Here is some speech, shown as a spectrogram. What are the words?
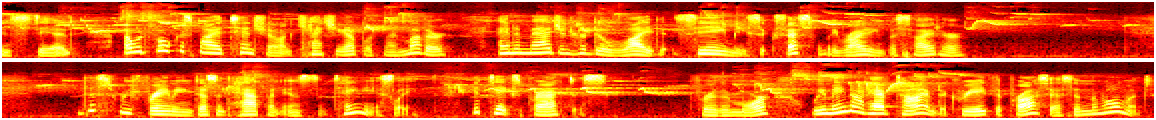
Instead, I would focus my attention on catching up with my mother and imagine her delight at seeing me successfully riding beside her. This reframing doesn't happen instantaneously. It takes practice. Furthermore, we may not have time to create the process in the moment.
